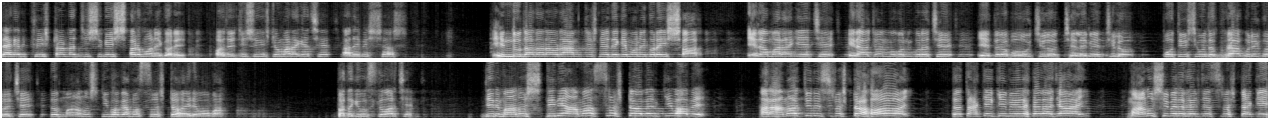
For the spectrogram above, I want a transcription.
দেখেন খ্রিস্টানরা যিশুকে ঈশ্বর মনে করে। হয়তো যিশু খ্রিস্ট মারা গেছে, তাদের বিশ্বাস? হিন্দু দাদারাও রামকৃষ্ণ দেখে মনে করে ঈশ্বর। এরা মারা গিয়েছে, এরা জন্মগ্রহণ করেছে, এদেরও বউ ছিল, ছেলে মেয়ে ছিল প্রতিবেশীর মধ্যে ঘোরাঘুরি করেছে। তো মানুষ কীভাবে আমার শ্রেষ্ঠ হয় রে বাবা? কথা কি বুঝতে পারছেন? যিনি মানুষ, তিনি আমার স্রষ্টা হবেন কীভাবে? আর আমার যদি স্রষ্টা হয়, তো তাকে কি মেরে ফেলা যায়? মানুষই মেরে ফেলছে স্রষ্টাকে।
